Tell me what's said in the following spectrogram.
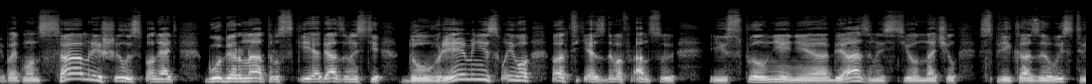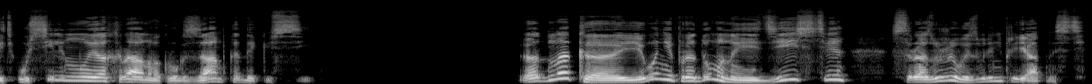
и поэтому он сам решил исполнять губернаторские обязанности до времени своего отъезда во Францию. Исполнение обязанностей он начал с приказа выставить усиленную охрану вокруг замка де Кюсси. Однако его непродуманные действия сразу же вызвали неприятности.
